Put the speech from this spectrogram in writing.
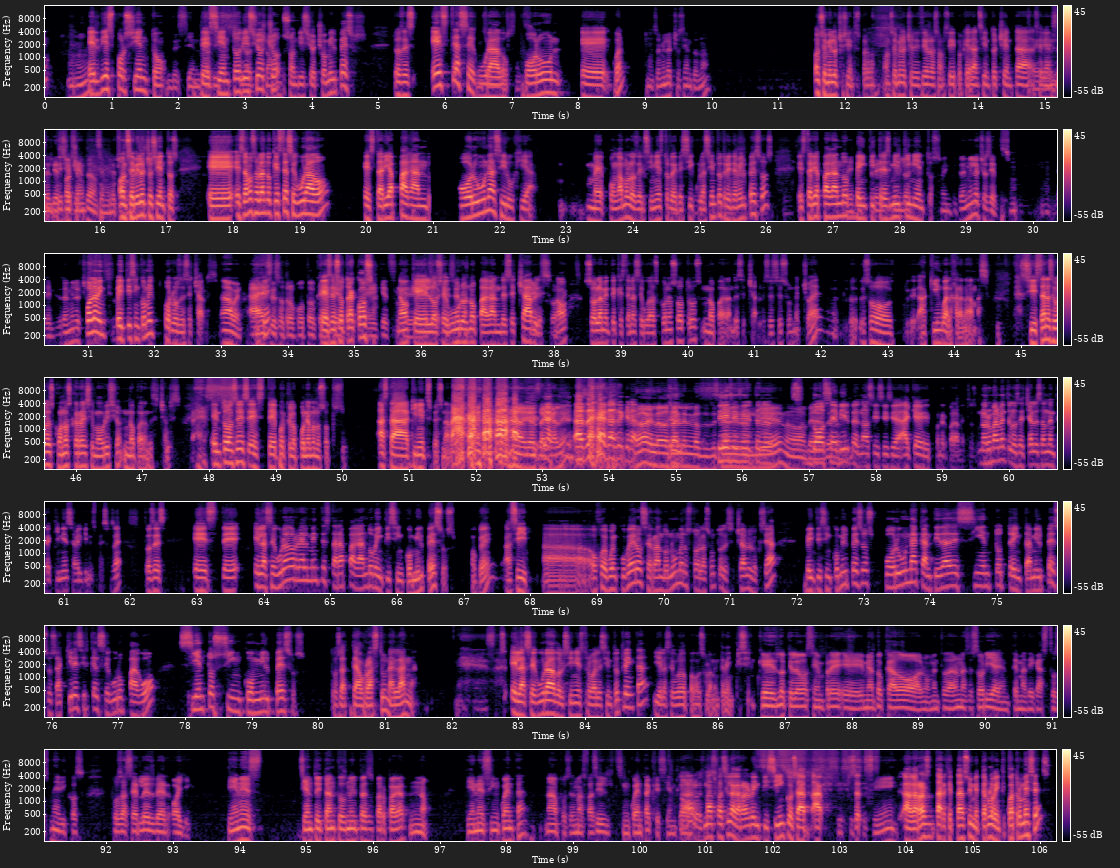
El 10% de, 118 son 18 mil pesos. Entonces, este asegurado por un, eh, ¿cuál? 11.800, ¿no? 11.800, perdón. 11.800, tienes razón, sí, porque eran 180, serían el 10% de 11.800. 11.800. Eh, estamos hablando que este asegurado estaría pagando por una cirugía, me, pongamos los del siniestro de vesícula, 130 mil pesos, estaría pagando 23.500. 23.800. 23 Ponle 25 mil por los desechables. Ah, bueno, ah, ese es otro punto. Que, esa es otra cosa, ¿no? Que, los seguros no pagan desechables, ¿no? Solamente que estén asegurados con nosotros, no pagan desechables. Ese es un hecho, ¿eh? Eso aquí en Guadalajara nada más. Si están asegurados con Oscar Reyes y Mauricio, no pagan desechables. Entonces, este, porque lo ponemos nosotros hasta 500 pesos nada no, ya sácale. no, sé qué No, y luego salen los desechables. Sí, sí, sí. no, 12 mil pesos. No, sí, sí, sí. Hay que poner parámetros. Normalmente los desechables son de entre 500 a 1500 pesos, ¿eh? Entonces, este, el asegurado realmente estará pagando 25 mil pesos, ¿ok? Así, a ojo de buen cubero, cerrando números, todo el asunto, desechable, lo que sea. 25 mil pesos por una cantidad de 130 mil pesos. O sea, quiere decir que el seguro pagó 105 mil pesos. O sea, te ahorraste una lana. El asegurado, el siniestro vale 130 y el asegurado pagó solamente 25. Que es lo que luego siempre eh, me ha tocado al momento de dar una asesoría en tema de gastos médicos, pues hacerles ver, oye, ¿tienes ciento y tantos mil pesos para pagar? No. ¿Tienes 50? No, pues es más fácil 50 que 100. Claro, es más fácil agarrar 25, o sea, sí, sí, sí, sí, agarrar un tarjetazo y meterlo 24 meses,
